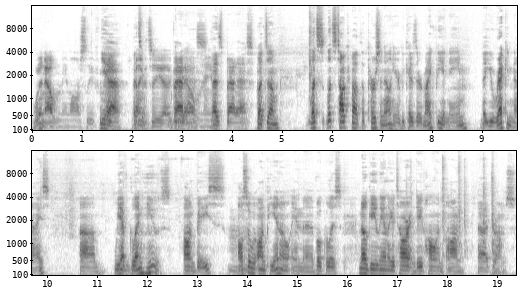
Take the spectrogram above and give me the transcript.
What an album name, honestly. for- Yeah, I that's think a it's a uh, badass. name. That's badass. But um, let's let's talk about the personnel here because there might be a name that you recognize. Um, we have Glenn Hughes on bass, Mhm. also on piano, and the vocalist Mel Galley on the guitar, and Dave Holland on uh, drums.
